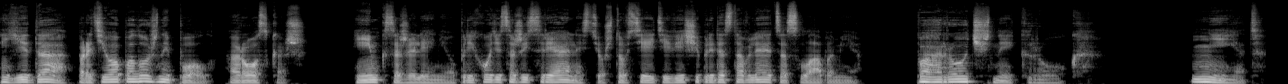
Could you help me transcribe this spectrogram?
еда – противоположный пол, роскошь. Им, к сожалению, приходится жить с реальностью, что все эти вещи предоставляются слабыми. Порочный круг. Нет,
